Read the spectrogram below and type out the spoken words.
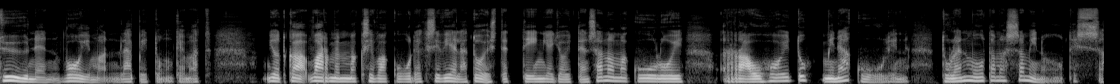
tyynen voiman läpitunkemat, jotka varmemmaksi vakuudeksi vielä toistettiin ja joiden sanoma kuului, rauhoitu, minä kuulin, tulen muutamassa minuutissa.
